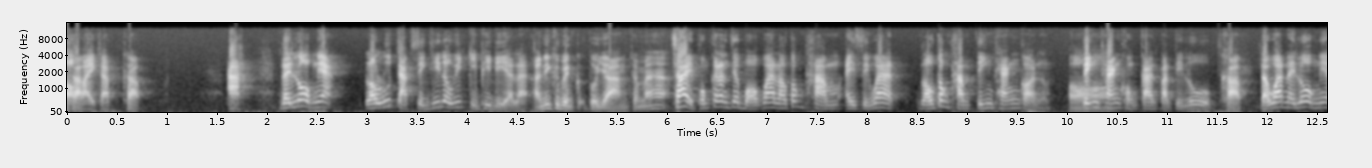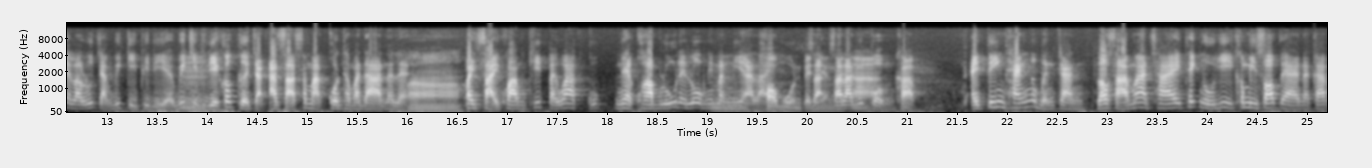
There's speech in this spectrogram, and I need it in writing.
ต่อไปครับครับอะในโลกเนี่ยเรารู้จักสิ่งที่เราวิกิพีเดียแล้ว อันนี้คือเป็นตัวอย่างใช่ไหมฮะ ใช่ ผมกำลังจะบอกว่าเราต้องทำไอ้สิ่งว่า เราต้องทำติ้งแท้งก่อนอ๋อติ้งแท้งของการปฏิรูป ครับ แต่ว่าในโลกเนี้เรารู้จักวิกิพีเดีย วิกิพีเดียก็เกิดจากอาสาสมัครคนธรรมดานั่นแหละอ่าไปใส่ความคิดไปว่ากูเนี่ยความรู้ในโลกนี้มันมีอะไร ข้อมูลเป็นสาอย่างไรสารานุกรมอ่าครับ ไอ้ติ้งแท้งก็เหมือนกัน เราสามารถใช้เทคโนโลยีเขามีซอฟต์แวร์นะครับ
